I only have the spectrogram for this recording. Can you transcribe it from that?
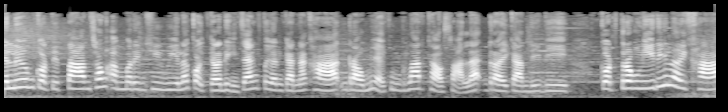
อย่าลืมกดติดตามช่องอมรินทีวีและกดกระดิ่งแจ้งเตือนกันนะคะ เราไม่อยากคุณพลาดข่าวสารและรายการดีๆ กดตรงนี้ได้เลยค่ะ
